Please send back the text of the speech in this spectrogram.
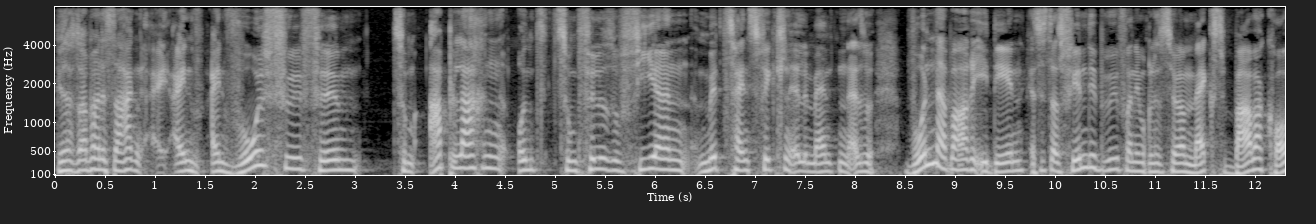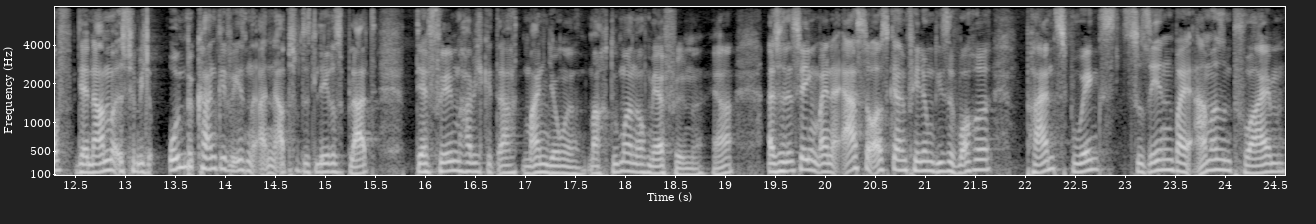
wie soll man das sagen, ein, ein Wohlfühlfilm zum Ablachen und zum Philosophieren mit Science-Fiction-Elementen. Also wunderbare Ideen. Es ist das Filmdebüt von dem Regisseur Max Barbakov. Der Name ist für mich unbekannt gewesen, ein absolutes leeres Blatt. Der Film habe ich gedacht, Mann Junge, mach du mal noch mehr Filme. Ja? Also deswegen meine erste Oscar-Empfehlung diese Woche, Palm Springs, zu sehen bei Amazon Prime.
